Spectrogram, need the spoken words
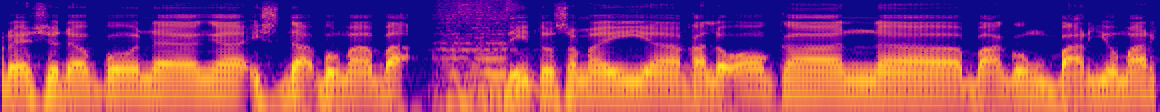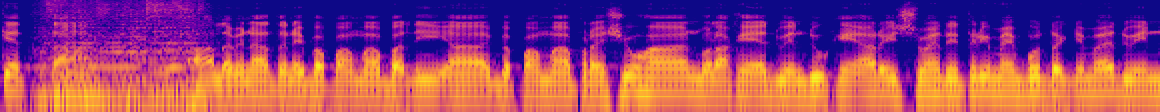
Presyo daw po ng ah, isda bumaba dito sa may ah, Caloocan ah, bagong Barrio Market. Ah, alamin natin iba pang mga bali, ah, iba pang mga presyuhan mula kay Edwin Duque, RS23. May buntag ni Edwin.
